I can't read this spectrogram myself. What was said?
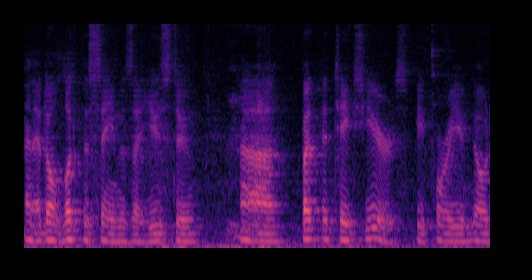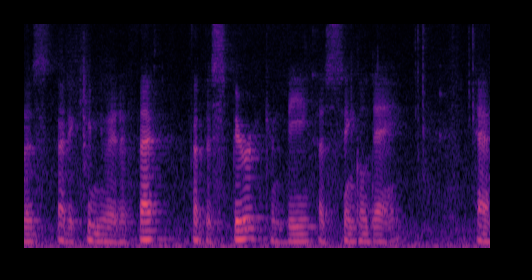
And I don't look the same as I used to. Uh, but it takes years before you notice that accumulated effect. But the Spirit can be a single day. And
